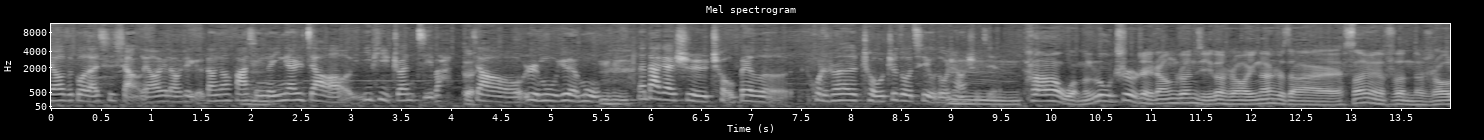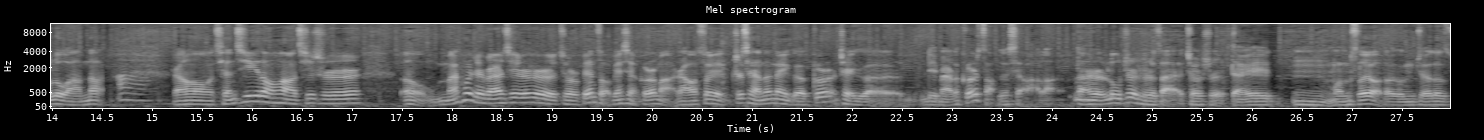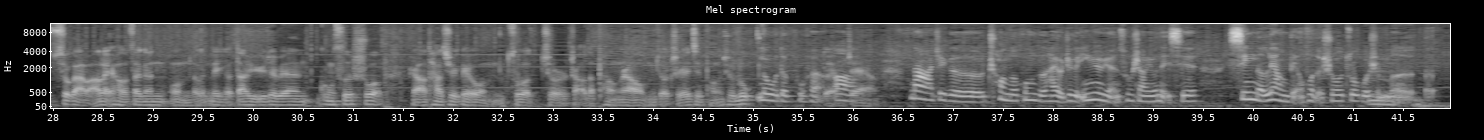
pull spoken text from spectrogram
腰子过来是想聊一聊这个刚刚发行的，应该是叫 EP 专辑吧，叫《日暮月暮》。那大概是筹备了，或者说它的筹制作期有多长时间？它我们录制这张专辑的时候，应该是在三月份的时候录完的啊。然后前期的话，其实。呃，埋会这边其实是就是边走边写歌嘛，然后所以之前的那个歌，这个里面的歌早就写完了，但是录制是在就是等于嗯，我们所有的我们觉得修改完了以后，再跟我们的那个大鱼这边公司说，然后他去给我们做就是找的棚，然后我们就直接进棚去录录的部分，对，这样。那这个创作风格还有这个音乐元素上有哪些新的亮点，或者说做过什么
